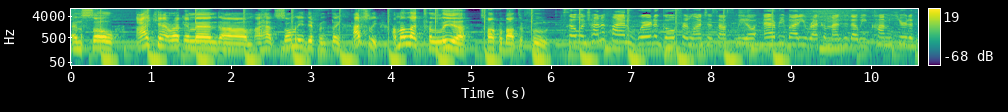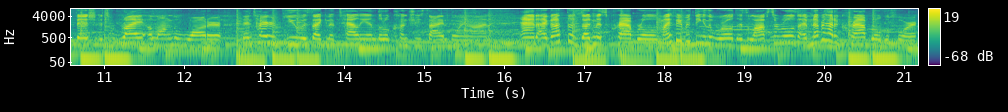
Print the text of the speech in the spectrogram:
And so I can't recommend, um, I had so many different things. Actually, I'm gonna let Talia talk about the food. So when trying to find where to go for lunch in Sausalito, everybody recommended that we come here to fish. It's right along the water. The entire view is like an Italian little countryside going on. And I got the Dungeness crab roll. My favorite thing in the world is lobster rolls. I've never had a crab roll before.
